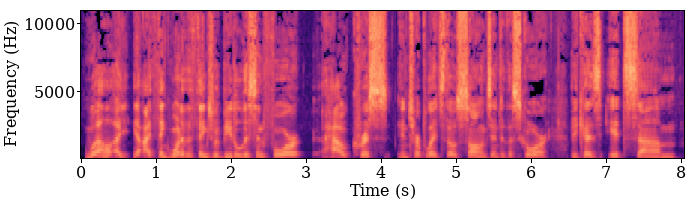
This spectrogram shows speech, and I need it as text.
Well, I, I think one of the things would be to listen for how Chris interpolates those songs into the score because it's um,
